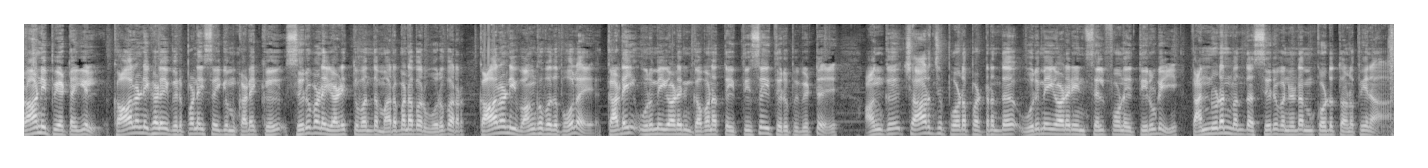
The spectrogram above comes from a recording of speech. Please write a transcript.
ராணிப்பேட்டையில் காலணிகளை விற்பனை செய்யும் கடைக்கு சிறுவனை அழைத்து வந்த மர்மநபர் ஒருவர் காலணி வாங்குவது போல கடை உரிமையாளரின் கவனத்தை திசை திருப்பிவிட்டு அங்கு சார்ஜ் போடப்பட்டிருந்த உரிமையாளரின் செல்போனை திருடி தன்னுடன் வந்த சிறுவனிடம் கொடுத்து அனுப்பினார்.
